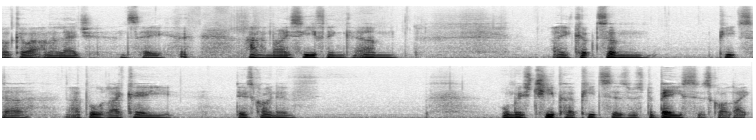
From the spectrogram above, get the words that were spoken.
I'll go out on a ledge and say had a nice evening. Um, I cooked some pizza. I bought like a this kind of almost cheaper pizzas with the base. It's got like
